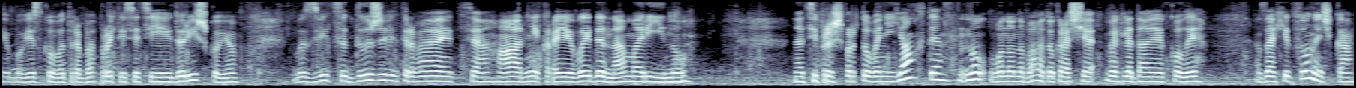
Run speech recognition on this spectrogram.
І обов'язково треба пройтися цією доріжкою, бо звідси дуже відкриваються гарні краєвиди на Маріну. На ці пришвартовані яхти. Ну, воно набагато краще виглядає, коли захід сонечка,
